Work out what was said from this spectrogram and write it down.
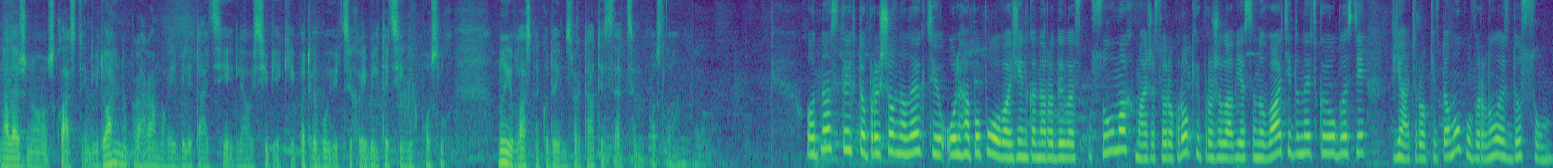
належно скласти індивідуальну програму реабілітації для осіб, які потребують цих реабілітаційних послуг. Ну і власне, куди їм звертатися цими послугами. Одна з тих, хто прийшов на лекцію, Ольга Попова. Жінка народилась у Сумах, майже 40 років прожила в Ясинуваті Донецької області. П'ять років тому повернулась до Сум.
